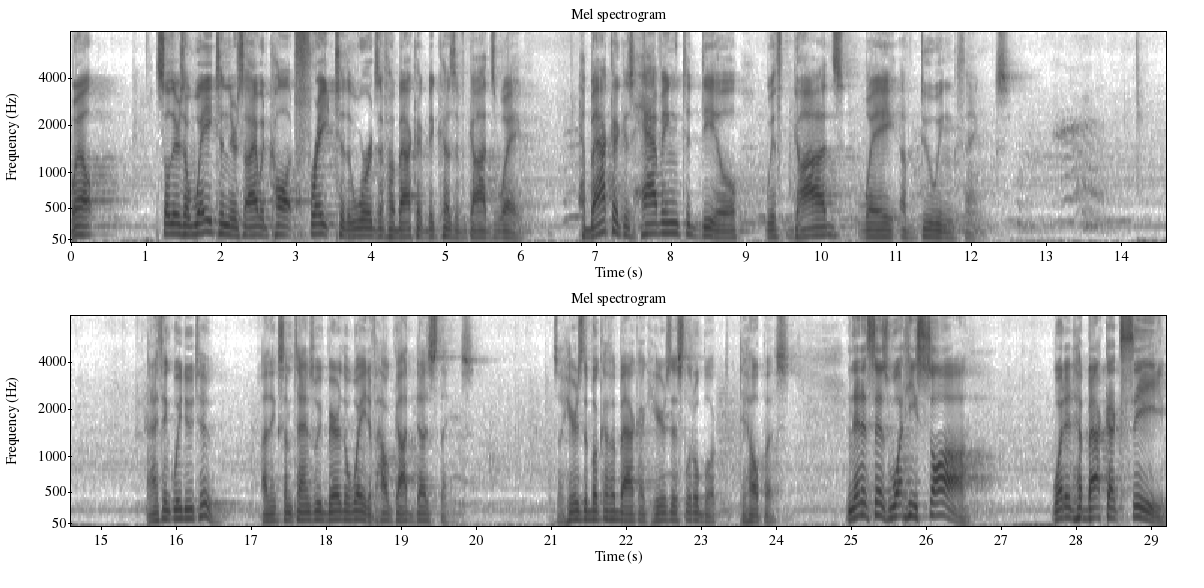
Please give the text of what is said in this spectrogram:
Well, so there's a weight and there's, I would call it freight to the words of Habakkuk because of God's way. Habakkuk is having to deal with God's way of doing things. And I think we do too. I think sometimes we bear the weight of how God does things. So here's the book of Habakkuk. Here's this little book to help us. And then it says what he saw. What did Habakkuk see?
